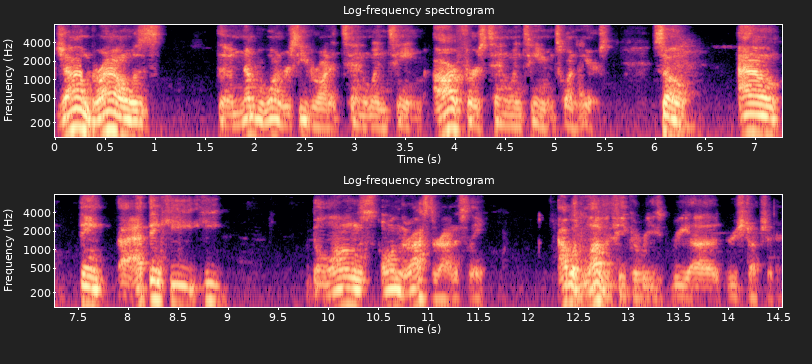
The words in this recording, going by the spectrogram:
John Brown was the number one receiver on a 10 win team, our first 10 win team in 20 years. So I don't think, I think he, he belongs on the roster, honestly. I would love if he could re, re uh, restructure.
